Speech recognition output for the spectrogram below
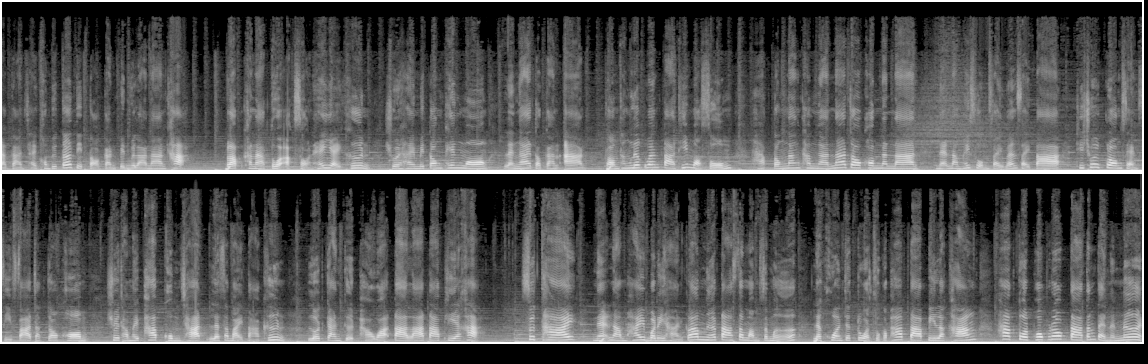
จากการใช้คอมพิวเตอร์ติดต่อกันเป็นเวลานานค่ะ ปรับขนาดตัวอักษรให้ใหญ่ขึ้น ช่วยให้ไม่ต้องเพ่งมอง และง่ายต่อการอ่าน พร้อมทั้งเลือกแว่นตาที่เหมาะสม หากต้องนั่งทำงานหน้าจอคอมนานๆ แนะนำให้สวมใส่แว่นสายตา ที่ช่วยกรองแสงสีฟ้าจากจอคอม ช่วยทำให้ภาพคมชัด และสบายตาขึ้น ลดการเกิดภาวะตาล้าตาเพลียค่ะสุดท้าย แนะนำให้บริหารกล้ามเนื้อตาสม่ำเสมอ และควรจะตรวจสุขภาพตาปีละครั้ง หากตรวจพบโรคตาตั้งแต่เนิ่น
